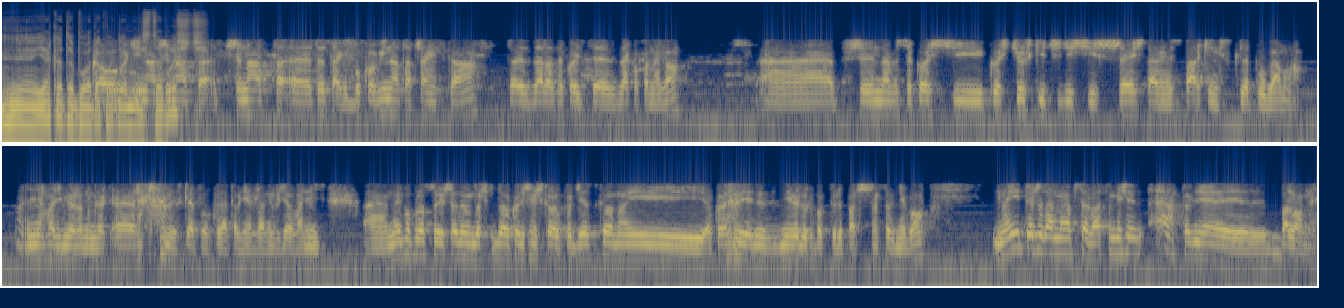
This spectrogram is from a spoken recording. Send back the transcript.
E, Jaka to była Koło dokładnie miejscowość? 13, 13 e, to jest tak, Bukowina Taczańska, to jest zaraz okolice Zakopanego. E, przy, na wysokości Kościuszki 36 tam jest parking sklepu Gama. Nie chodzi mi o żadną e, reklamę sklepu, akurat tam nie mam żadnych udziałów ani nic. E, no i po prostu szedłem do, do okolicznej szkoły po dziecko, no i akurat jeden z niewielu chyba, który patrzy często w niebo. No i pierwsza tam moja obserwacja, myślę, a pewnie balony.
